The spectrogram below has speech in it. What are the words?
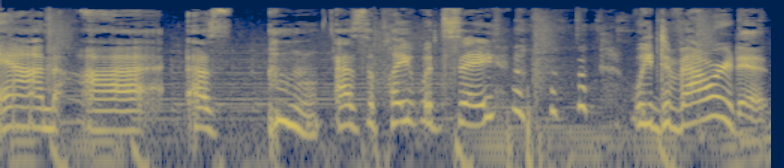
and uh, as as the plate would say, we devoured it.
